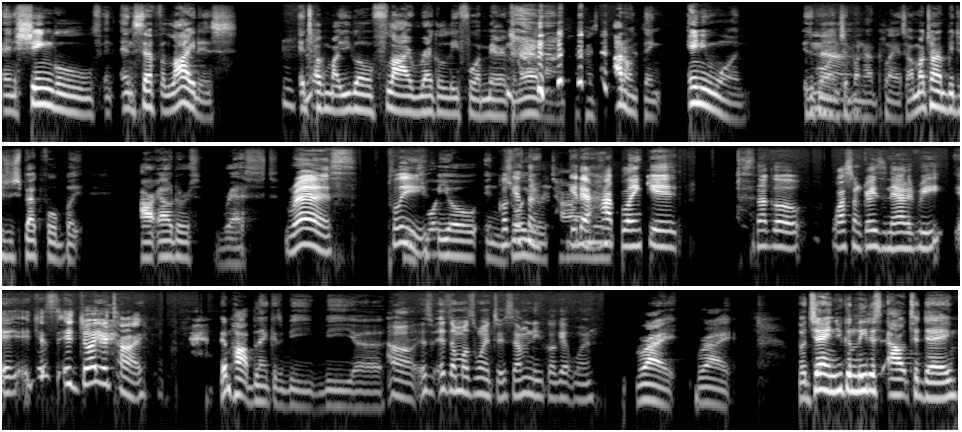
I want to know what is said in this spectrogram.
and shingles and encephalitis mm-hmm. and talking about you're gonna fly regularly for American Airlines. because I don't think anyone is going to jump on that plane. So I'm not trying to be disrespectful, but our elders rest. Rest. Please enjoy your enjoy Go get your time. Get a hot blanket. Snuggle. Watch some Grey's Anatomy. It, it just enjoy your time. Them hot blankets be be. uh Oh, it's, it's almost winter, so I'm gonna need to go get one. Right, right. But Jane, you can lead us out today.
